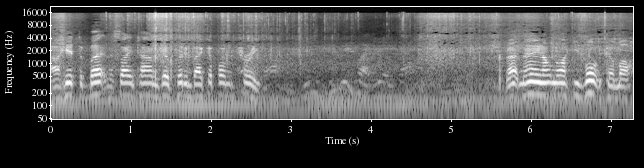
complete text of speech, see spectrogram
I'll hit the button at the same time and go put him back up on the tree. Right now, he don't look like he's wanting to come off.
